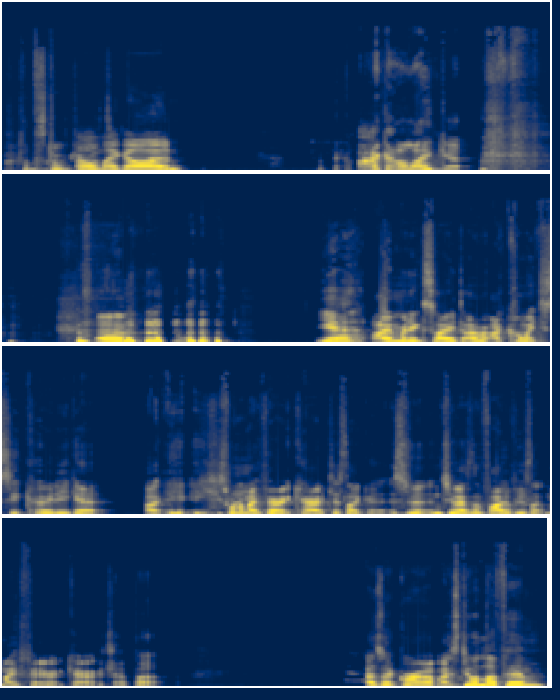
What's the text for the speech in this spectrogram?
for the stormtroopers. oh my God. I kind of like it. um, yeah, I'm really excited. I, I can't wait to see Cody get. Uh, he, he's one of my favorite characters. Like in 2005, he was like my favorite character. But as I grow up, I still love him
